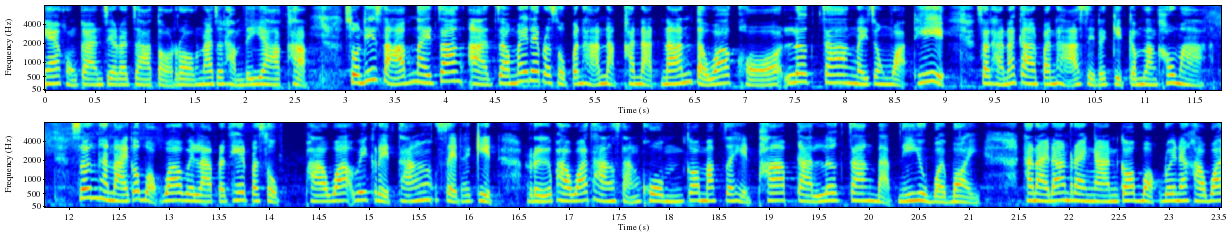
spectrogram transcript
แง่ของการเจรจาต่อรองน่าจะทำได้ยากค่ะ ส่วนที่ 3นายจ้างอาจจะไม่ได้ประสบปัญหาหนักขนาดนั้น แต่ว่าขอเลิกจ้างในจังหวะที่สถานการณ์ปัญหาเศรษฐกิจกำลังเข้ามา ซึ่งทนายก็บอกว่าเวลาประเทศประสบ ภาวะวิกฤตทั้งเศรษฐกิจ หรือภาวะทางสังคมก็มักจะเห็นภาพการเลิกจ้างแบบนี้อยู่บ่อยๆ ทนายด้านแรงงานก็บอกด้วยนะคะ ว่า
